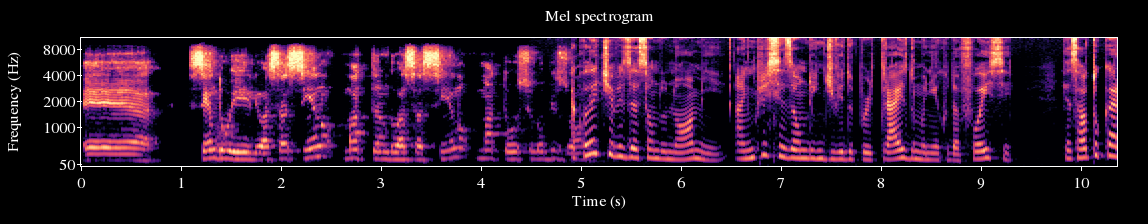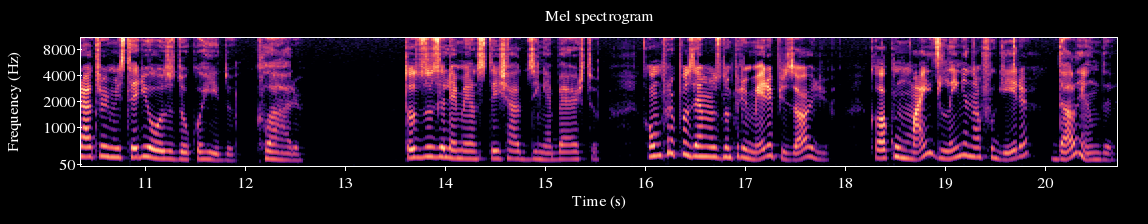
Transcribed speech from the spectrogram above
é, sendo ele o assassino, matando o assassino, matou-se o lobisomem. A coletivização do nome, a imprecisão do indivíduo por trás do maníaco da foice, ressalta o caráter misterioso do ocorrido, claro Todos os elementos deixados em aberto, como propusemos no primeiro episódio, colocam mais lenha na fogueira da lenda.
